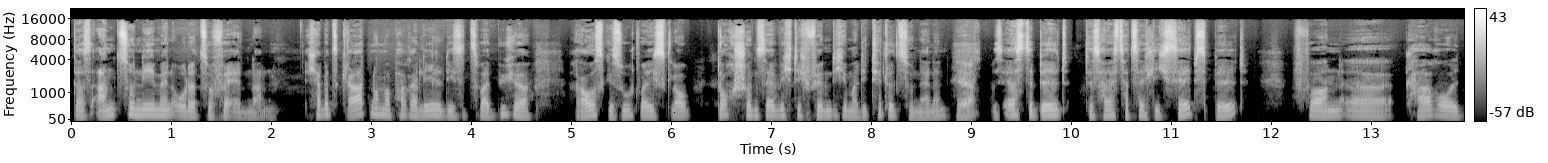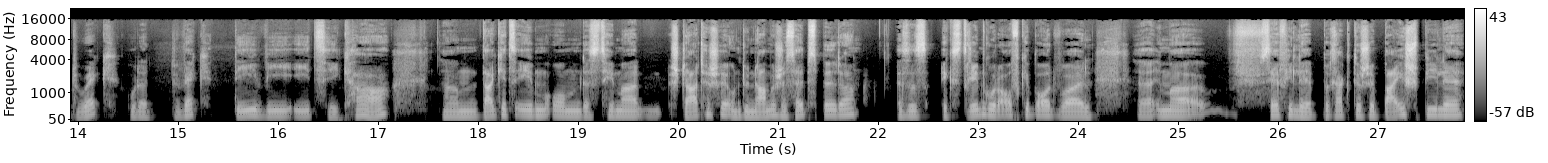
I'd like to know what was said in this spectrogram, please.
das anzunehmen oder zu verändern. Ich habe jetzt gerade noch mal parallel diese zwei Bücher rausgesucht, weil ich es glaube doch schon sehr wichtig finde, hier mal die Titel zu nennen. Ja. Das erste Bild, das heißt tatsächlich Selbstbild von äh, Carol Dweck oder Dweck, D-W-E-C-K. Ähm, da geht es eben um das Thema statische und dynamische Selbstbilder. Es ist extrem gut aufgebaut, weil äh, immer sehr viele praktische Beispiele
